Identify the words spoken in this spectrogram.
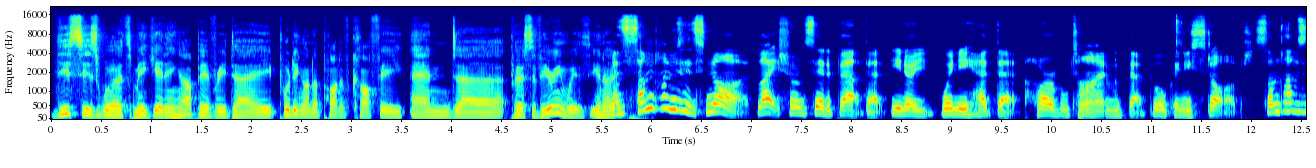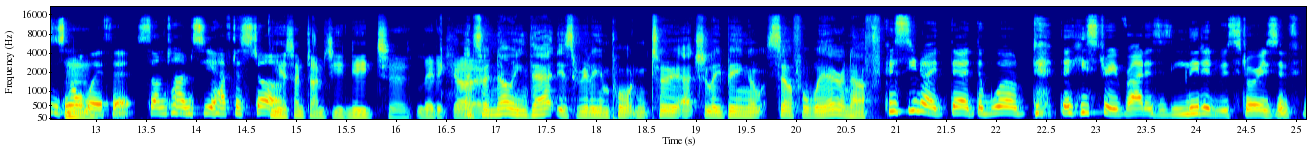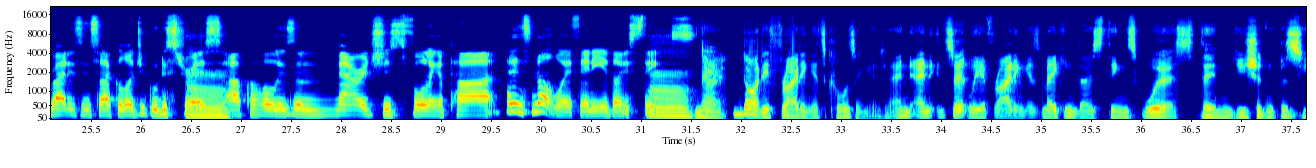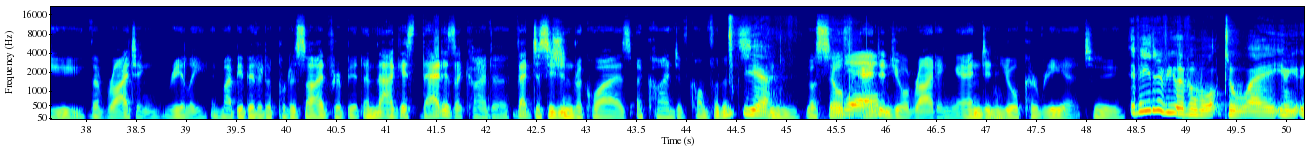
this is worth me getting up every day, putting on a pot of coffee and uh, persevering with, you know? And sometimes it's not. Like Sean said about that, you know, when you had that horrible time with that book and you stopped. Sometimes it's not worth it. Sometimes you have to stop. yeah, sometimes you need to let it go. and so knowing that is really important too, actually being self aware enough. Because, you know, the, the world, the history of writers is littered with stories of writers in psychological distress, mm. alcoholism, marriage is falling apart. And it's not worth any of those things. Mm. No, not if writing is causing it. And and certainly if writing is making those things worse, then you shouldn't pursue the writing, really. It might be better to put aside for a bit. And I guess that is a kind of that decision requires a kind of confidence Yeah. in yourself Yeah. and in your writing and in your career too. If either of you ever walked away, you know,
